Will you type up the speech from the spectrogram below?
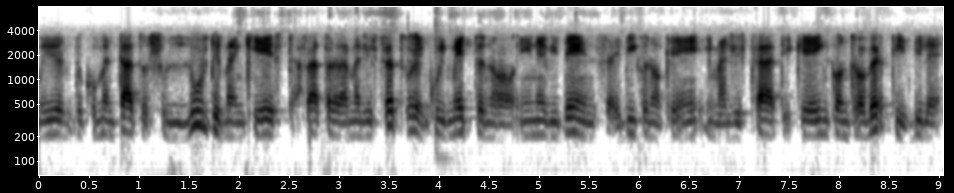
dire, documentato sull'ultima inchiesta fatta dalla magistratura in cui mettono in evidenza e dicono che i magistrati che è incontrovertibile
